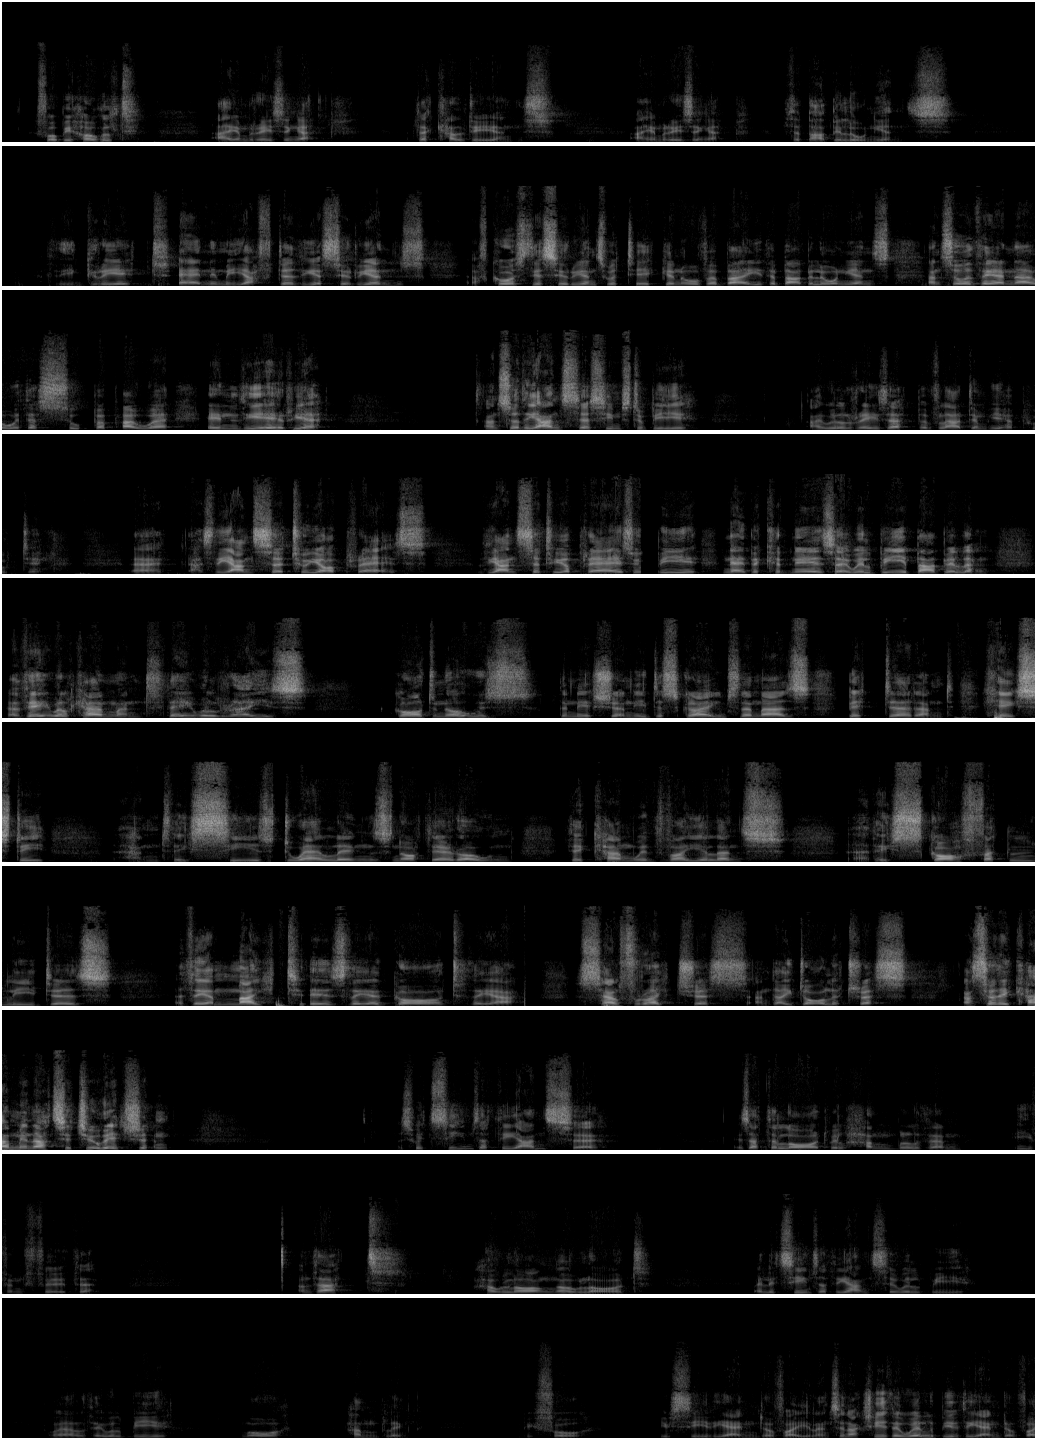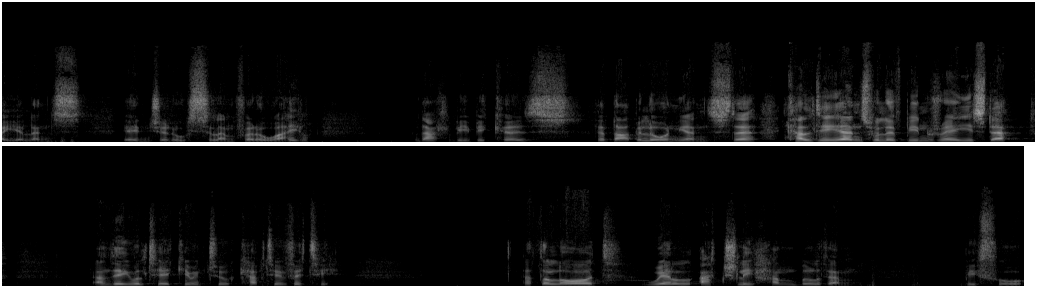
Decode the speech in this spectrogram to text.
For behold, I am raising up the Chaldeans. I am raising up the Babylonians. The great enemy after the Assyrians. Of course, the Assyrians were taken over by the Babylonians, and so they are now the superpower in the area. And so the answer seems to be I will raise up Vladimir Putin uh, as the answer to your prayers. The answer to your prayers will be Nebuchadnezzar, will be Babylon. They will come and they will rise. God knows. the nation. He describes them as bitter and hasty, and they seize dwellings not their own. They come with violence. Uh, they scoff at leaders. Uh, their might is their God. They are self righteous and idolatrous. And so they come in that situation. So it seems that the answer is that the Lord will humble them even further. And that How long, O Lord? Well, it seems that the answer will be, well, there will be more humbling before you see the end of violence. And actually, there will be the end of violence in Jerusalem for a while. That'll be because the Babylonians, the Chaldeans will have been raised up and they will take you into captivity. That the Lord will actually humble them before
